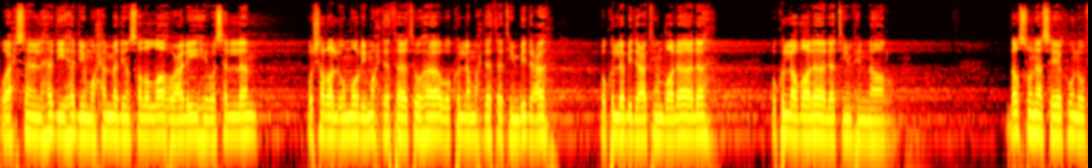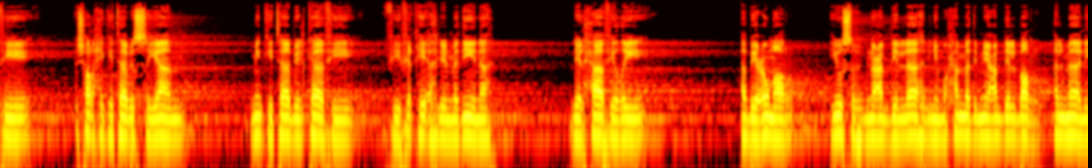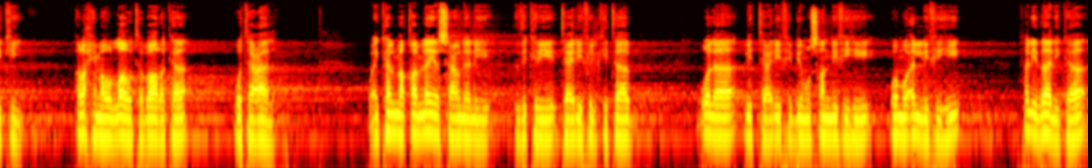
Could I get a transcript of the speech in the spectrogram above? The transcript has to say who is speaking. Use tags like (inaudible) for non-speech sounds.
Speaker 1: وأحسن الهدي هدي محمد صلى الله عليه وسلم وشر الأمور محدثاتها وكل محدثة بدعة وكل بدعة ضلالة وكل ضلالة في النار. درسنا سيكون في شرح كتاب الصيام من كتاب الكافي في فقه أهل المدينة للحافظ أبي عمر يوسف بن عبد الله بن محمد بن عبد البر المالكي رحمه الله تبارك وتعالى. وإن كان المقام لا يسعنا لذكر تعريف الكتاب ولا للتعريف بمصنفه ومؤلفه فلذلك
